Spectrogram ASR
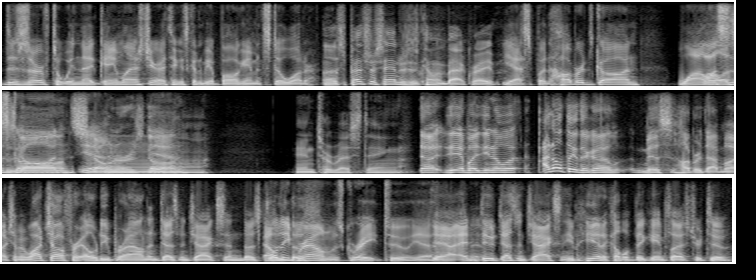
deserved to win that game last year. I think it's going to be a ball game in Stillwater. Uh, Spencer Sanders is coming back, right? Yes, but Hubbard's gone. Wallace, Wallace is, is gone. gone. Yeah. Stoner's Yeah. gone. Mm. Interesting. Uh, yeah, but you know what? I don't think they're going to miss Hubbard that much. I mean, watch out for LD Brown and Dezmon Jackson. Those LD those- Brown was great too. Yeah. Yeah, and dude, Dezmon Jackson, he he had a couple big games last year too.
